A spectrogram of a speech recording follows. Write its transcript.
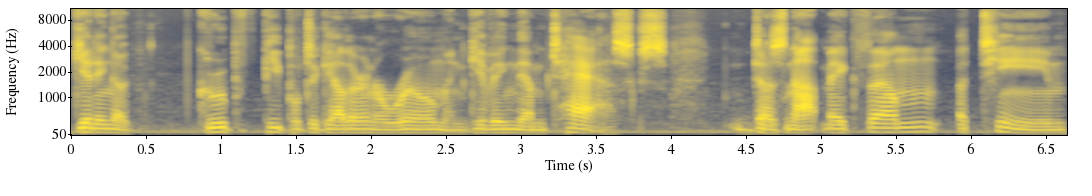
getting a group of people together in a room and giving them tasks does not make them a team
